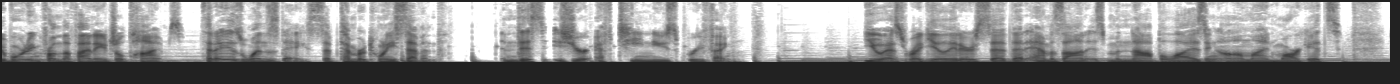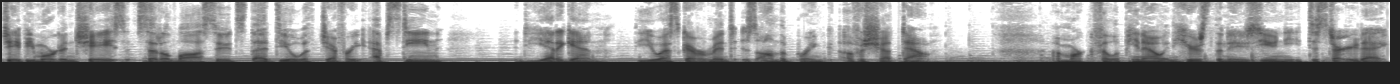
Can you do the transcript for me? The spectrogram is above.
Good morning from the Financial Times. Today is Wednesday, September 27th, and this is your FT News Briefing. U.S. regulators said that Amazon is monopolizing online markets. JP Morgan Chase settled lawsuits that deal with Jeffrey Epstein. And yet again, the U.S. government is on the brink of a shutdown. I'm Marc Filippino, and here's the news you need to start your day.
